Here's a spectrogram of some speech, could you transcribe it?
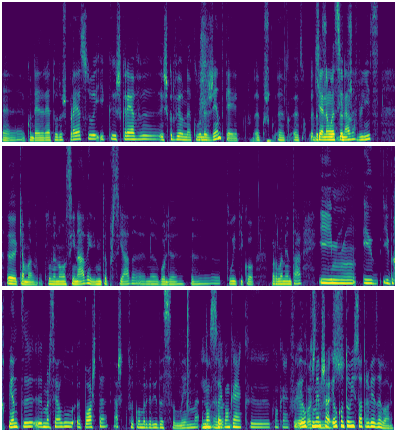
Uh, quando é diretor do Expresso e que escreve, escreveu na coluna Gente, que é a, a, a, que é não assinada. Uh, que é uma coluna não assinada e muito apreciada uh, na bolha político-parlamentar. E, e, e, de repente Marcelo aposta, acho que foi com a Margarida Salema. Não sei com quem é que, com quem é que foi ele, a aposta, pelo menos, mas... ele contou isso outra vez agora.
